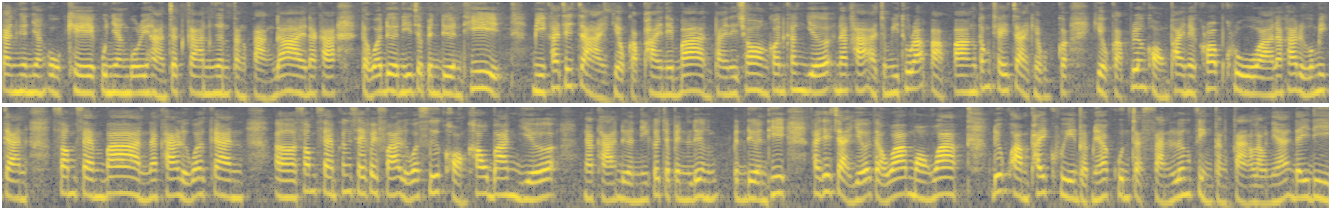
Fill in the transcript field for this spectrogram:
การเงินยังโอเค คุณยังบริหารจัดการเงินต่างๆ ได้นะคะ แต่ว่าเดือนนี้จะเป็นเดือนที่มีค่าใช้จ่ายเกี่ยวกับภายในบ้านภายในช่องค่อนข้างเยอะนะคะ อาจจะมีธุระปะปังต้องใช้จ่ายเกี่ยวกับเกี่ยวกับเรื่องของภายในครอบครัวนะคะ หรือว่ามีการซ่อมแซมบ้านนะคะ หรือว่าการซ่อมแซมเครื่องใช้ไฟฟ้า หรือว่าซื้อของเข้าบ้านเยอะนะคะ เดือนนี้ก็จะเป็นเรื่องเป็นเดือนที่ค่าใช้จ่ายเยอะ แต่ว่ามองว่าด้วยความไพ่ควีนแบบนี้คุณจัดสรรเรื่องสิ่งต่างๆ เหล่านี้ได้ดี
